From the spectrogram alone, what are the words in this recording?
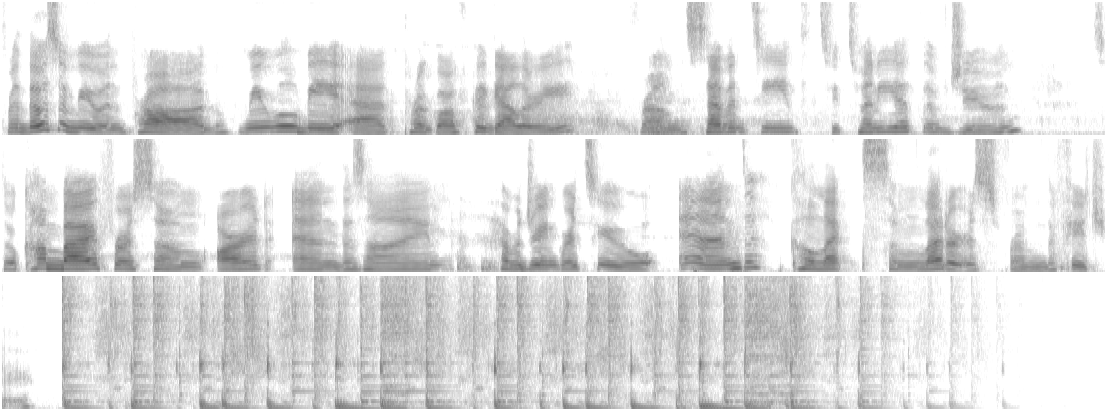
For those of you in Prague, we will be at Pragovka Gallery from 17th to 20th of June. So come by for some art and design, have a drink or two, and collect some letters from the future.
